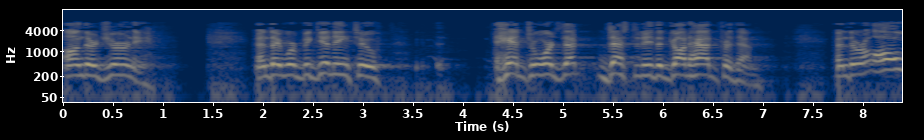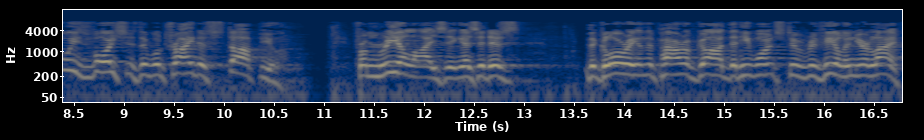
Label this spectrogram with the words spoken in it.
on their journey. And they were beginning to head towards that destiny that God had for them. And there are always voices that will try to stop you from realizing as it is the glory and the power of God that He wants to reveal in your life.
